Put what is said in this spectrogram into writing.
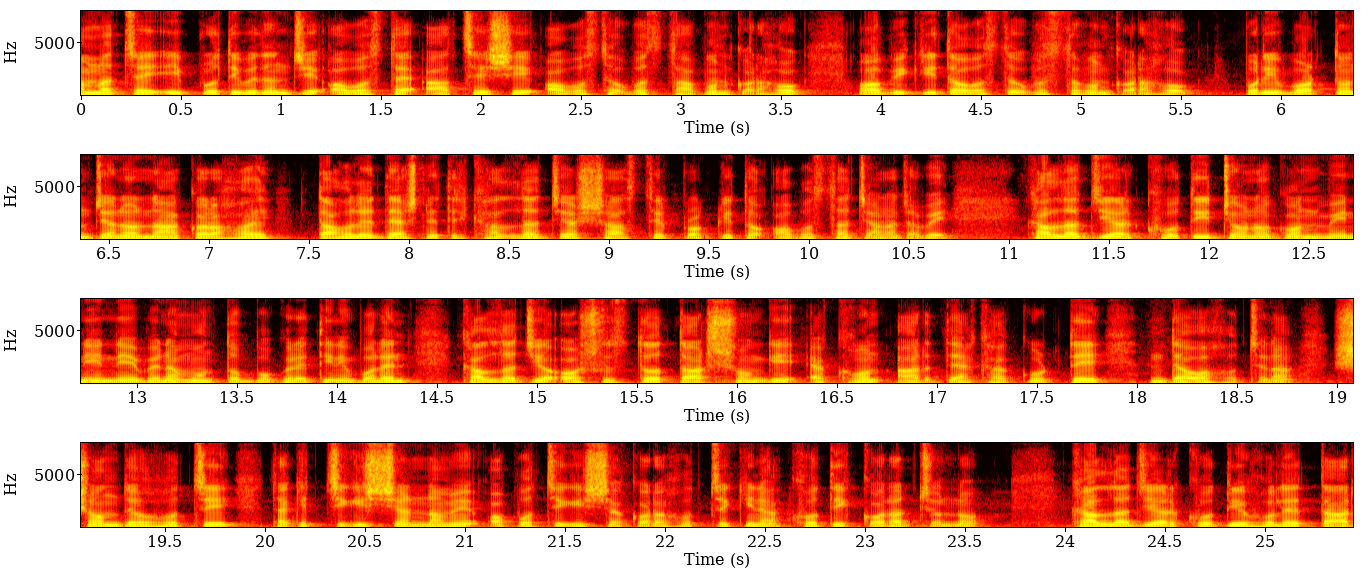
আমরা চাই এই প্রতিবেদন যে অবস্থায় আছে, সেই অবস্থা উপস্থাপন করা হোক, অবিকৃত অবস্থায় উপস্থাপন করা হোক। পরিবর্তন যেন না করা হয়, তাহলে দেশনেত্রী খালেদা জিয়ার স্বাস্থ্যের প্রকৃত অবস্থা জানা যাবে। খালেদা জিয়ার ক্ষতি জনগণ মেনে নেবে না মন্তব্য করে তিনি বলেন, খালেদা জিয়া অসুস্থ, তার সঙ্গে এখন আর দেখা করতে দেওয়া হচ্ছে না। সন্দেহ হচ্ছে তাকে চিকিৎসার নামে অপচিকিৎসা করা হচ্ছে কিনা ক্ষতি করার জন্য। খালদা জিয়ার ক্ষতি হলে তার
